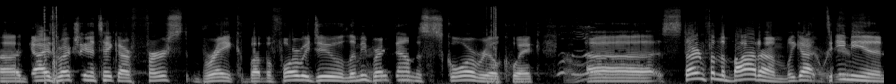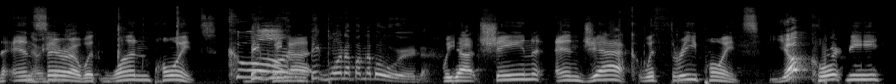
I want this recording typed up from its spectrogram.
Uh, guys, we're actually gonna take our first break, but before we do, let me break down the score real quick. Uh, starting from the bottom, we got we're here. And Now. Sarah with one point. Cool. Big one, got- big one up on the board. We got Shane and Jack with three points. Yup. Courtney,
